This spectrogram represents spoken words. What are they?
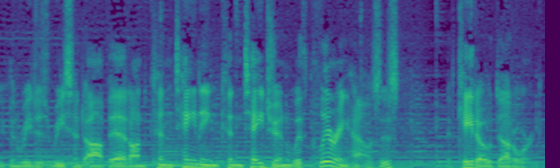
You can read his recent op ed on containing contagion with clearinghouses at cato.org.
